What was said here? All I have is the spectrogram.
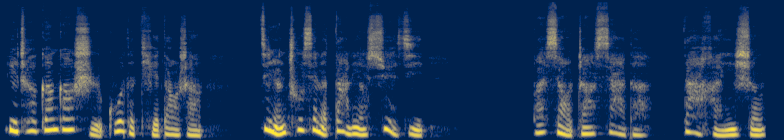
列车刚刚驶过的铁道上，竟然出现了大量血迹，把小张吓得大喊一声，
